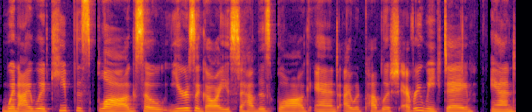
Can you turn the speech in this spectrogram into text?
when I would keep this blog, so years ago, I used to have this blog and I would publish every weekday and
